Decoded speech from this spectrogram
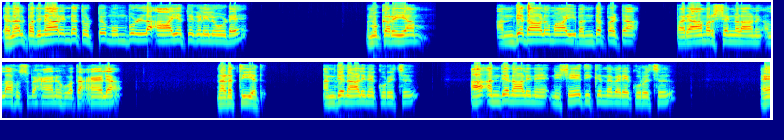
എന്നാൽ പതിനാറിന്റെ തൊട്ട് മുമ്പുള്ള ആയത്തുകളിലൂടെ നമുക്കറിയാം അന്ത്യനാളുമായി ബന്ധപ്പെട്ട പരാമർശങ്ങളാണ് അള്ളാഹു സുബാനുഹുവത്ത ആല നടത്തിയത്. അന്ത്യനാളിനെ കുറിച്ച് ആ അന്ത്യനാളിനെ നിഷേധിക്കുന്നവരെ കുറിച്ച് ഏ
